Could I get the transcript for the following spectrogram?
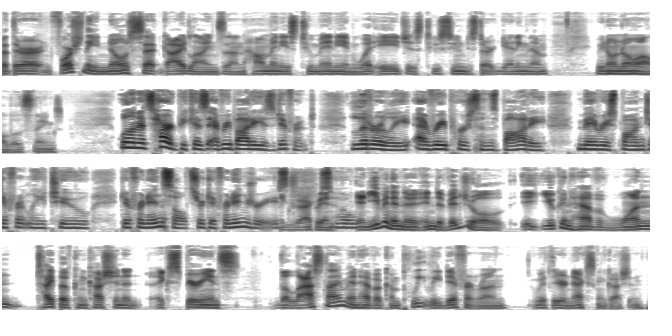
But there are unfortunately no set guidelines on how many is too many and what age is too soon to start getting them. We don't know all those things. Well, and it's hard because everybody is different. Literally, every person's body may respond differently to different insults or different injuries. Exactly. So, and, and, even in an individual, you can have one type of concussion experience the last time and have a completely different run with your next concussion.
